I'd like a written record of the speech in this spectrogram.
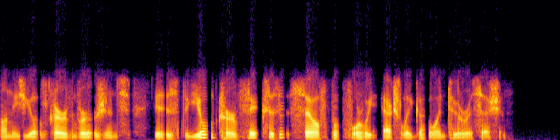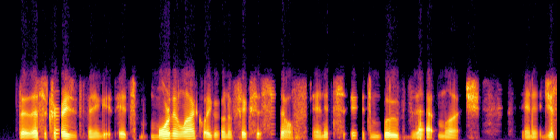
on these yield curve inversions is the yield curve fixes itself before we actually go into a recession. That's a crazy thing. It's more than likely going to fix itself, and it's it's moved that much. And it just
